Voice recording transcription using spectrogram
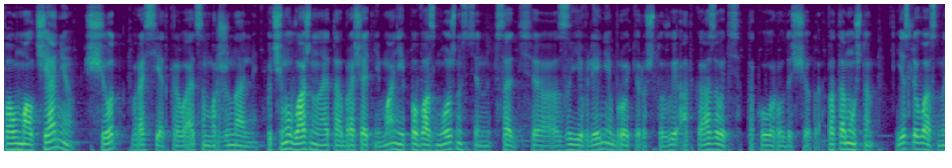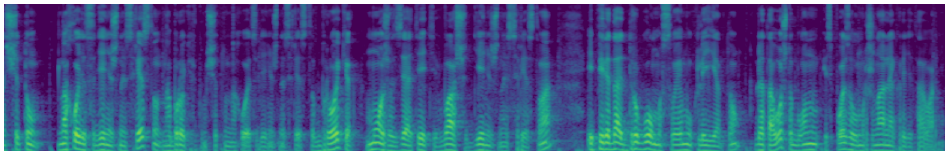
По умолчанию счет в России открывается маржинальный. Почему важно на это обращать внимание и по возможности написать э, заявление брокеру, что вы отказываетесь от такого рода счета. Потому что если у вас на счету находятся денежные средства, на брокерском счету находятся денежные средства, брокер может взять эти ваши денежные средства и передать другому своему клиенту для того, чтобы он использовал маржинальное кредитование.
